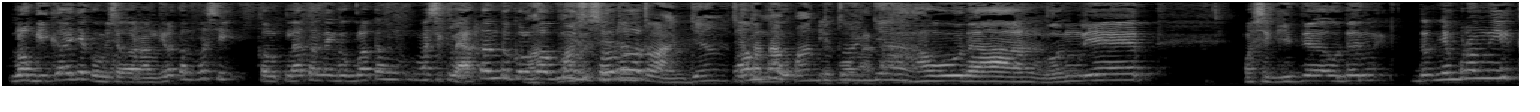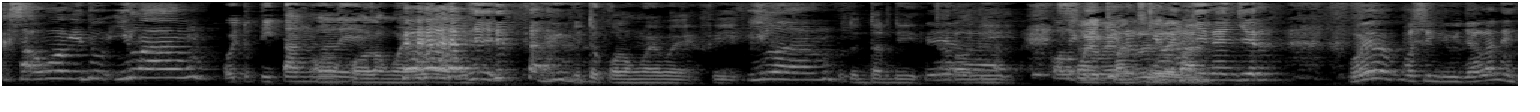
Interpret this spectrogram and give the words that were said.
logika aja kalau misalnya orang gila kan pasti kalau kelihatan nengok belakang masih kelihatan tuh kalau kamu setan sorot. telanjang setan apaan Ya, tuh gua telanjang tahu dah gue ngeliat. Masih gitu udah, udah nyebrang nih ke sawah gitu hilang. Oh itu Titan oh kali. kolong wewe. Itu kolong wewe hilang. Itu ntar di Kalau Kayak wewe gitu, kecil. lagi anjir. oh ya pas lagi jalan nih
